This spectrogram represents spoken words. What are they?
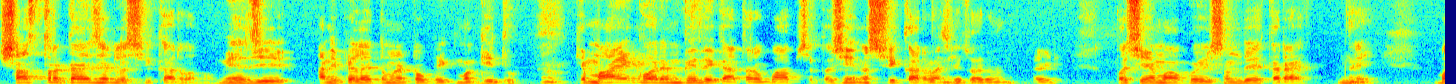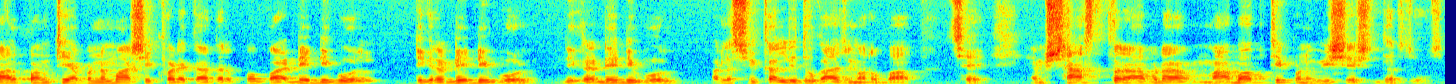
શાસ્ત્ર કહે છે એટલે સ્વીકારવાનું. મેં હજી આની પહેલા તમને ટોપિકમાં કીધું કે માં એકવાર એમ કહી દે કે આ તારો બાપ છે પછી એને સ્વીકારવાની પછી એમાં કોઈ સંદેહ કરાય? નહીં. બાળપણથી આપણને માં શીખવાડે કે આ તારા પપ્પા ડેડી બોલ દીકરા ડેડી બોલ દીકરા ડેડી બોલ. એટલે સ્વીકાર લીધું કે આજ મારો બાપ છે. એમ શાસ્ત્ર આપણા મા બાપથી પણ વિશેષ દરજ્જો છે.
